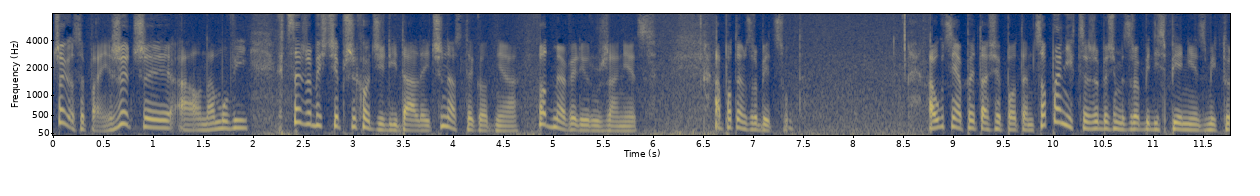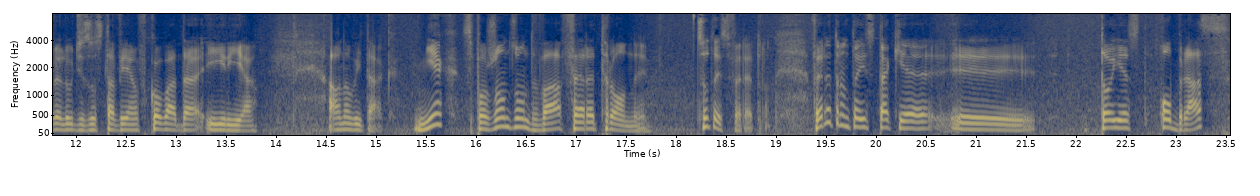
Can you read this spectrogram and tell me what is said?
czego sobie Pani życzy, a ona mówi, chcę, żebyście przychodzili dalej, 13 dnia, odmawiali różaniec, a potem zrobię cud. A ucznia pyta się potem, co Pani chce, żebyśmy zrobili z pieniędzmi, które ludzie zostawiają w Kołada i Ria? A on mówi tak, niech sporządzą dwa feretrony. Co to jest feretron? Feretron to jest takie, yy, to jest obraz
